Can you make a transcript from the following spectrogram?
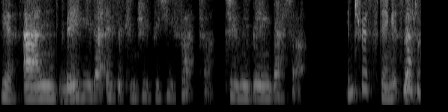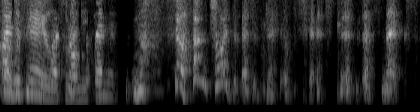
Yes. and maybe that is a contributing factor to me being better. Interesting. It's But not a bed of think if I nails or anything. bed- No, I haven't tried the bed of nails yet. No, that's next.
